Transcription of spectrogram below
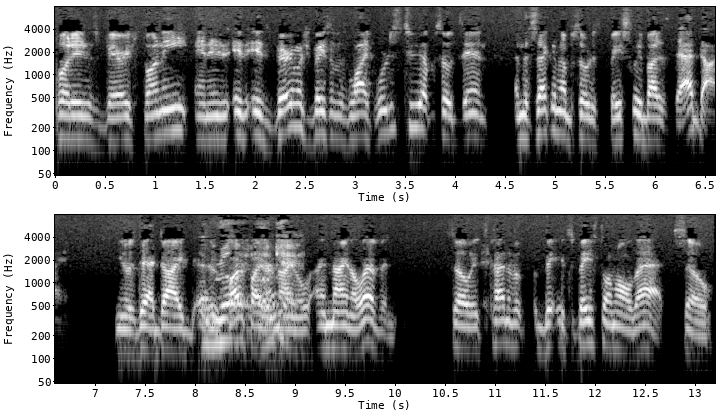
but it is very funny and it, it, it's very much based on his life. We're just two episodes in and the second episode is basically about his dad dying. You know, his dad died as Oh, a really? firefighter Okay. in 9-11. So it's kind of a, it's based on all that. So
